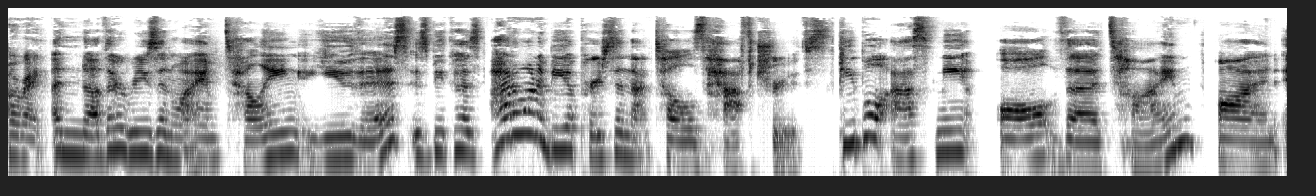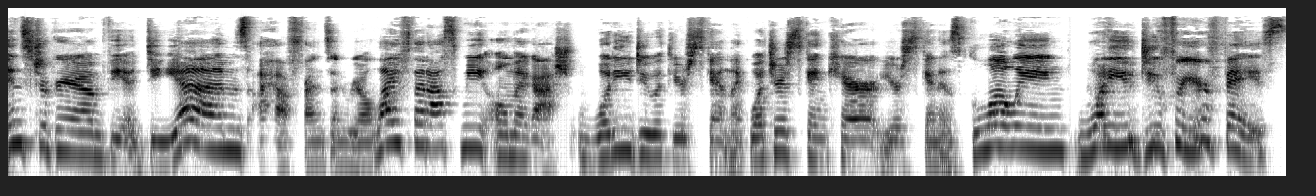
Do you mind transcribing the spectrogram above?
All right. Another reason why I'm telling you this is because I don't want to be a person that tells half truths. People ask me all the time on Instagram via DMs. I have friends in real life that ask me, Oh my gosh, what do you do with your skin? Like, what's your skincare? Your skin is glowing. What do you do for your face?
